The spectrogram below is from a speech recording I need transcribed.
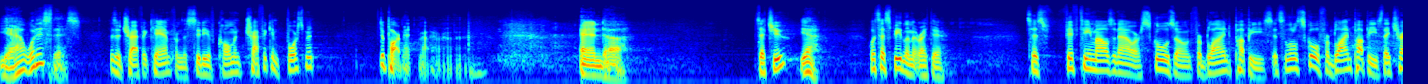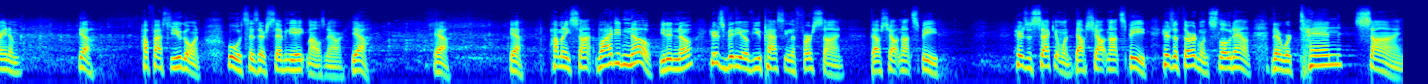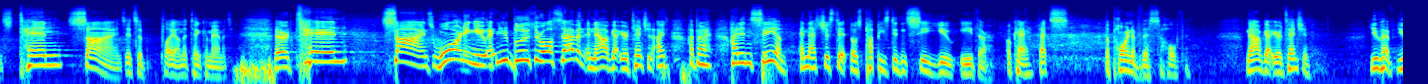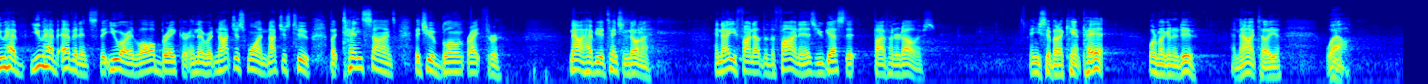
Yeah, what is this? This is a traffic cam from the city of Cullman Traffic Enforcement Department. And uh, is that you? Yeah. What's that speed limit right there? It says 15 miles an hour, school zone for blind puppies. It's a little school for blind puppies. They train them. Yeah. How fast are you going? Oh, it says they're 78 miles an hour. Yeah. Yeah. Yeah. How many signs? Well, I didn't know. You didn't know? Here's video of you passing the first sign Thou shalt not speed. Here's a second one, thou shalt not speed. Here's a third one, slow down. There were 10 signs, 10 signs. It's a play on the 10 commandments. There are 10 signs warning you, and you blew through all seven, and now I've got your attention. I, I, but I, I didn't see them. And that's just it. Those puppies didn't see you either, okay? That's the point of this whole thing. Now I've got your attention. You have, you, have, you have evidence that you are a lawbreaker, and there were not just one, not just two, but 10 signs that you have blown right through. Now I have your attention, don't I? And now you find out that the fine is, you guessed it, $500. And you say, but I can't pay it. What am I going to do? And now I tell you, well,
